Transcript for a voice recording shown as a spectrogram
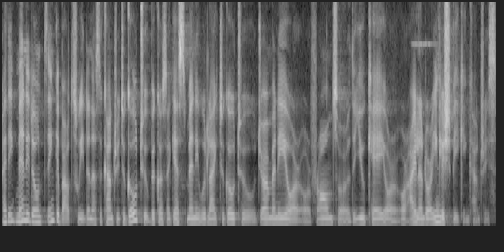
I think many don't think about Sweden as a country to go to because I guess many would like to go to Germany or, or France or the UK or, or Ireland or English-speaking countries.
